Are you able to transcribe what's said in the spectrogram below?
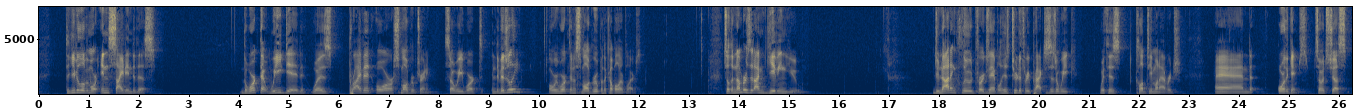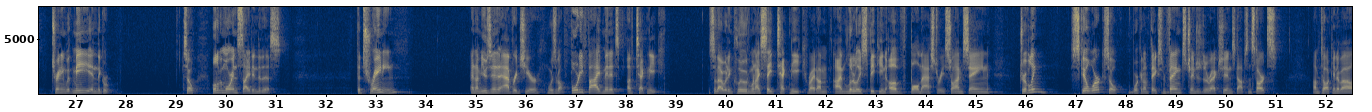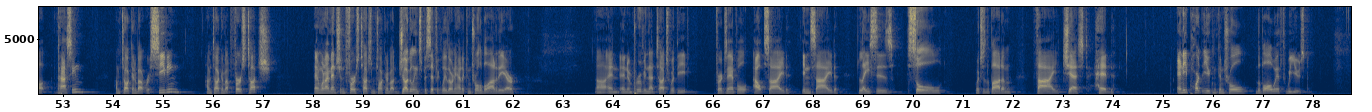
to give you a little bit more insight into this, the work that we did was private or small group training. So we worked individually or we worked in a small group with a couple other players. So the numbers that I'm giving you do not include, for example, his two to three practices a week with his club team on average, and or the games. So it's just training with me in the group. So a little bit more insight into this. The training, and I'm using an average here, was about 45 minutes of technique so that would include when I say technique, right? I'm I'm literally speaking of ball mastery. So I'm saying dribbling, skill work, so working on fakes and feints, changes of direction, stops and starts. I'm talking about passing. I'm talking about receiving. I'm talking about first touch. And when I mention first touch, I'm talking about juggling specifically, learning how to control the ball out of the air, uh, and and improving that touch with the, for example, outside, inside, laces, sole, which is the bottom, thigh, chest, head. Any part that you can control the ball with, we used.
